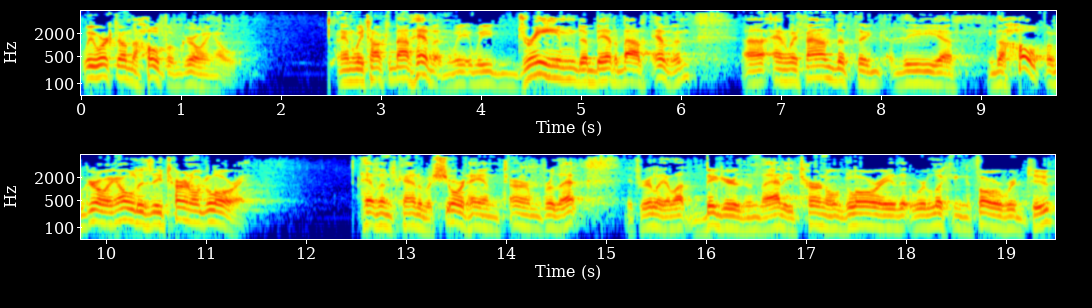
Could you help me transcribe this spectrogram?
we worked on the hope of growing old and we talked about heaven. We, we dreamed a bit about heaven, uh, and we found that the, the, uh, the hope of growing old is eternal glory. Heaven's kind of a shorthand term for that. It's really a lot bigger than that, eternal glory that we're looking forward to.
